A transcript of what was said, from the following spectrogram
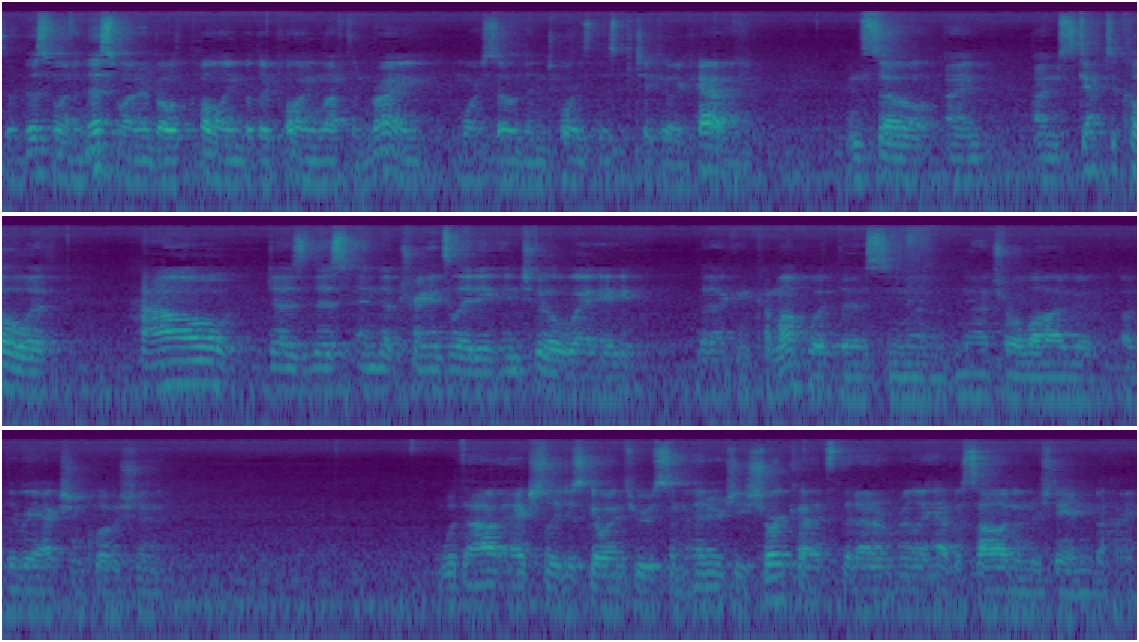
So this one and this one are both pulling, but they're pulling left and right more so than towards this particular cation. And so I'm, I'm skeptical with how does this end up translating into a way that I can come up with this, you know, natural log of, of the reaction quotient without actually just going through some energy shortcuts that I don't really have a solid understanding behind.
